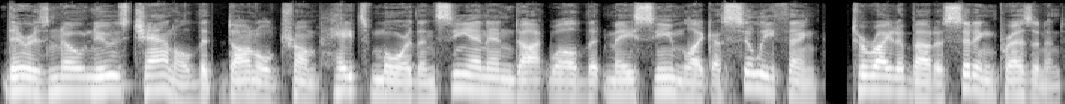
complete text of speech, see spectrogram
There is no news channel that Donald Trump hates more than CNN. While that may seem like a silly thing to write about a sitting president,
